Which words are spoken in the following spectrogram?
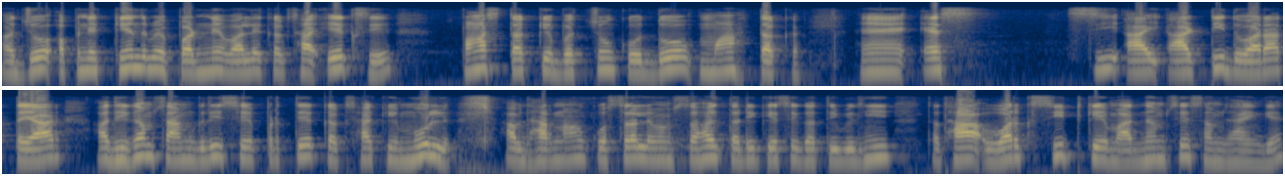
जो अपने केंद्र में पढ़ने वाले कक्षा एक से पाँच तक के बच्चों को दो माह तक S C I R T द्वारा तैयार अधिगम सामग्री से प्रत्येक कक्षा की मूल अवधारणाओं को सरल एवं सहज तरीके से गतिविधि तथा वर्कशीट के माध्यम से समझाएँगे।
